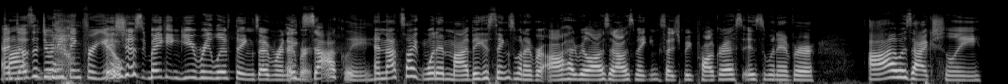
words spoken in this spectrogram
and My- doesn't do anything for you It's just making you relive things over and over. exactly And that's like one of my biggest things whenever I had realized that I was making such big progress is whenever I was actually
